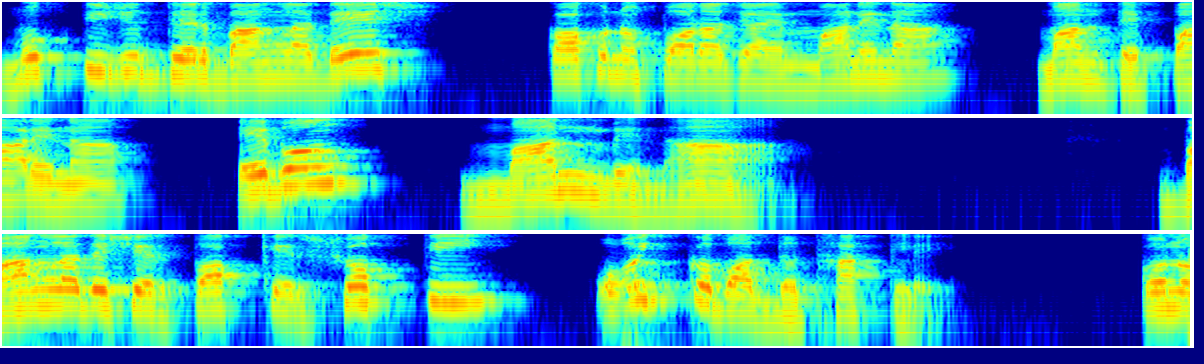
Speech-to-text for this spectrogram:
মুক্তিযুদ্ধের বাংলাদেশ কখনো পরাজয় মানে না, মানতে পারে না এবং মানবে না। বাংলাদেশের পক্ষের শক্তি ঐক্যবদ্ধ থাকলে, কোনো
